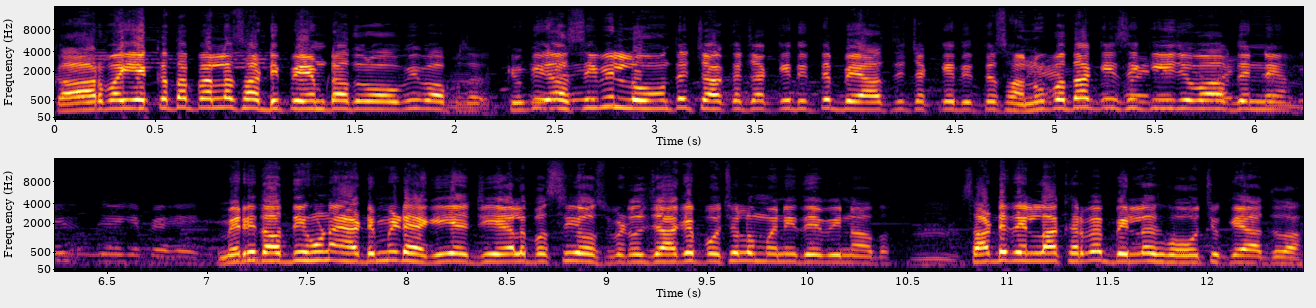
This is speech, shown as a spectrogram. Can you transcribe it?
ਕਾਰਵਾਈ ਇੱਕ ਤਾਂ ਪਹਿਲਾਂ ਸਾਡੀ ਪੇਮੈਂਟ ਦਵਾਓ ਵੀ ਵਾਪਸ ਕਿਉਂਕਿ ਅਸੀਂ ਵੀ ਲੋਨ ਤੇ ਚੱਕ ਚੱਕ ਕੇ ਦਿੱਤੇ ਵਿਆਜ ਤੇ ਚੱਕੇ ਦਿੱਤੇ ਸਾਨੂੰ ਪਤਾ ਕਿਸੇ ਕੀ ਜਵਾਬ ਦਿੰਨੇ ਆ। ਮੇਰੀ ਦਾਦੀ ਹੁਣ ਐਡਮਿਟ ਹੈਗੀ ਹੈ ਜੀਐਲ ਬੱਸੀ ਹਸਪੀਟਲ ਜਾ ਕੇ ਪੁੱਛ ਲਓ ਮਨੀ ਦੇਵੀ ਨਾਲ ਤੋਂ 3.5 ਲੱਖ ਰੁਪਏ ਬਿੱਲ ਹੋ ਚੁੱਕਿਆ ਅੱਜ ਦਾ।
